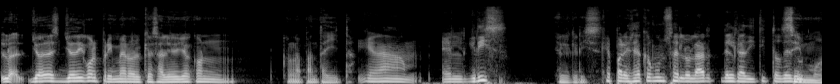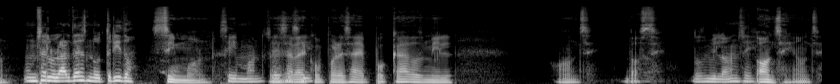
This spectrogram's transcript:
lo- yo, yo digo el primero, el que salió yo con, con la pantallita. Que era um, el gris, El gris. que parecía como un celular delgaditito, desnu- Simón. un celular desnutrido. Simón. Simón, sí, Entonces sí, era sí. como por esa época, 2011, 12, 2011. 11, 11,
